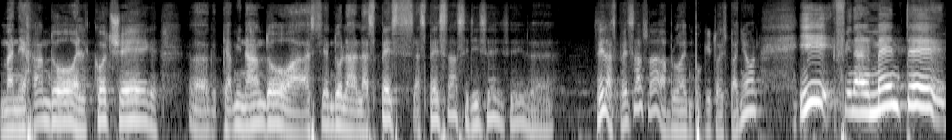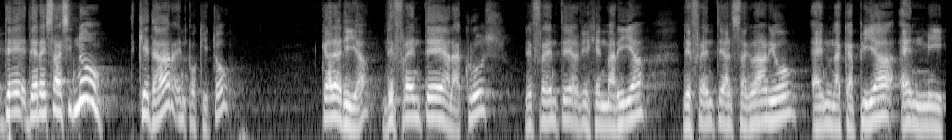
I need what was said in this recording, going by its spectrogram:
manejando el coche, eh, caminando, haciendo las, pesas, ¿se dice? Sí, las pesas, ah, hablo un poquito español. Y finalmente de, de rezar no, quedar un poquito cada día de frente a la cruz, de frente a la Virgen María, de frente al sagrario, en una capilla, en mi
